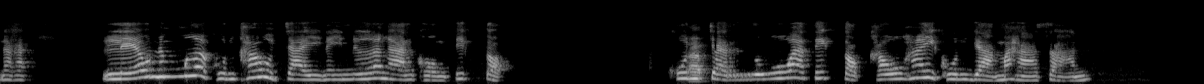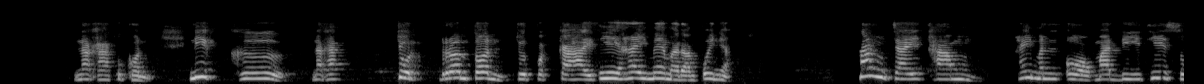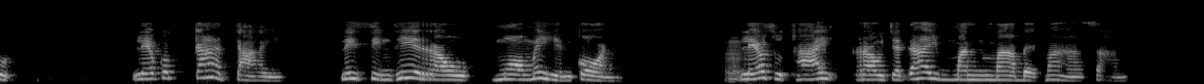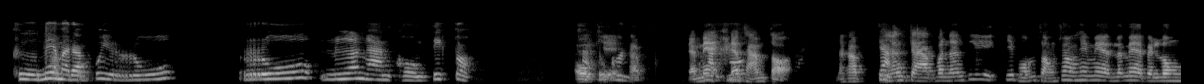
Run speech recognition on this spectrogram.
นะคะ แล้วนะเมื่อคุณเข้าใจในเนื้องานของ TikTok คุณครับจะรู้ว่า TikTok เขาให้คุณอย่างมหาศาล นะคะ ทุกคนนี่คือนะคะ จุดเริ่มต้นจุดประกายที่ให้แม่มาดามปุ้ยเนี่ย ตั้งใจทำให้มันออกมาดีที่สุด แล้วก็กล้าจ่ายในสิ่งที่เรามองไม่เห็นก่อนอืมแล้วสุดท้ายเราจะได้มันมาแบบมหาศาลคือแม่ครับมาดามผมปุ้ยรู้ รู้เนื้องานของ TikTok โอค่ะเคทุกคนครับ แต่แม่นะคะแล้วถามต่อนะครับ จ้ะ หลังจากวันนั้นที่ที่ผมสองช่องให้แม่แล้วแม่ไปลง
